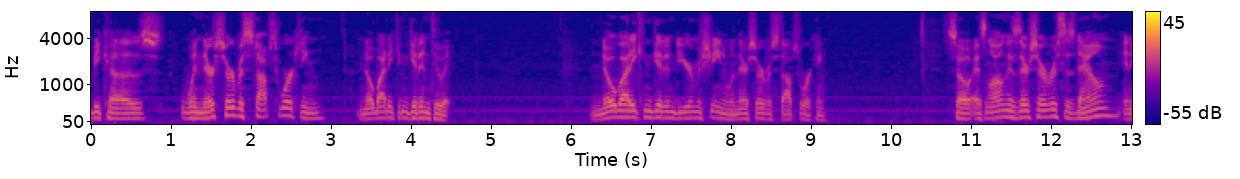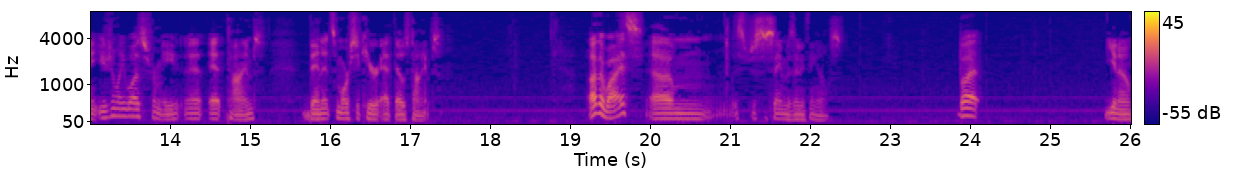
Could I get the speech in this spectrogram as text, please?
because when their service stops working, nobody can get into it. Nobody can get into your machine when their service stops working. So as long as their service is down, and it usually was for me at, at times, then it's more secure at those times. Otherwise, um, it's just the same as anything else. But you know,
